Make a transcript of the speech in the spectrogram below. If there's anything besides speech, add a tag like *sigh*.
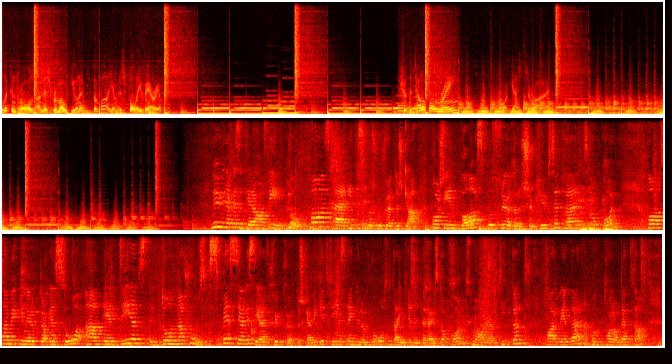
all the controls on this remote unit, the volume is fully variable. Should the telephone ring or guests arrive, Nu vill jag presentera Hans Lindblom. Hans är intensivvårdssjuksköterska, har sin bas på Södersjukhuset här i Stockholm. Hans har mycket mer uppdrag än så. Han är dels donationsspecialiserad sjuksköterska, vilket finns en grupp på åtta individer här i Stockholm som har den titeln och arbetar. Han kommer att tala om detta.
